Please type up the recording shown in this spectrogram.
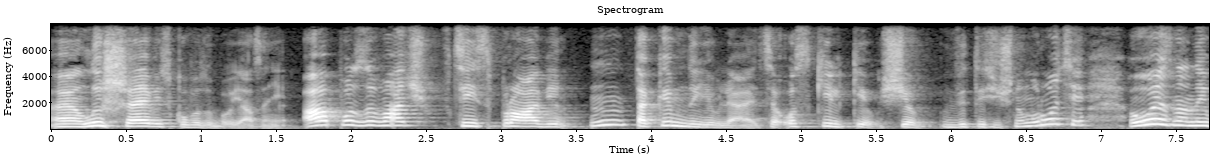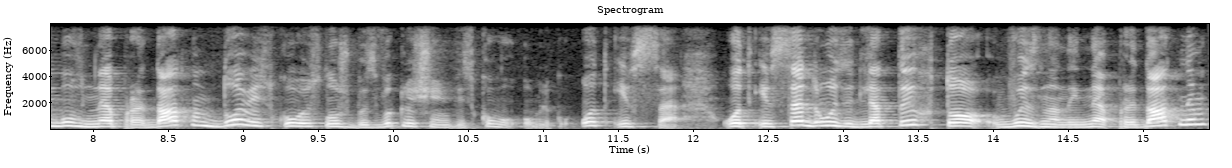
лише військовозобов'язані. А позивач в цій справі таким не являється, оскільки ще в 2000 році визнаний був непридатним до військової служби з виключенням військового обліку. От і все. От і все, друзі, для тих, хто визнаний непридатним,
